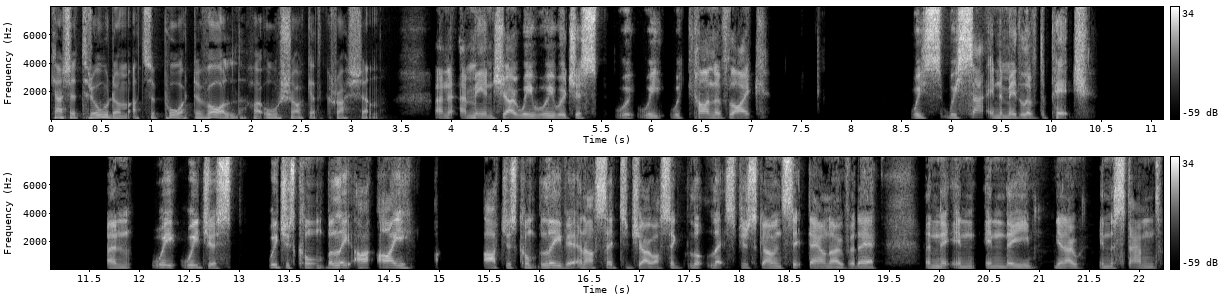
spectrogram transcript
Kanske tror de att supportervåld har orsakat crushen. And, and me and Joe, we, we were just, we, we, we kind of like, we, we sat in the middle of the pitch and we, we just, we just couldn't believe, I, I, I just couldn't believe it. And I said to Joe, I said, look, let's just go and sit down over there and in, in the, you know, in the stand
